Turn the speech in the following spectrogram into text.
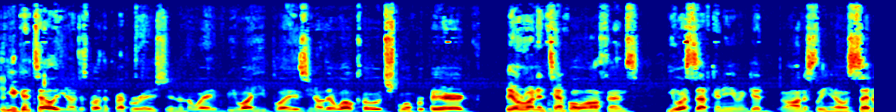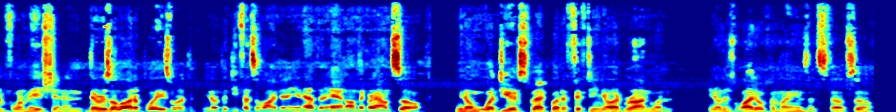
and you can tell, you know, just by the preparation and the way BYU plays. You know, they're well coached, well prepared. They were running tempo offense. USF couldn't even get honestly, you know, set in formation, and there was a lot of plays where you know the defensive line didn't even have their hand on the ground. So, you know, what do you expect but a 15 yard run when you know there's wide open lanes and stuff? So,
